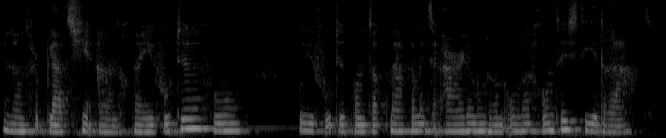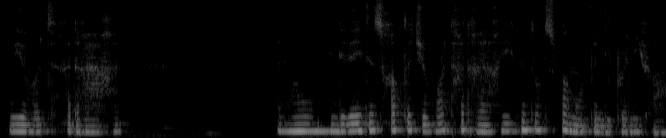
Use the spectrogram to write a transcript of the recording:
En dan verplaats je je aandacht naar je voeten. Voel hoe je voeten contact maken met de aarde, hoe er een ondergrond is die je draagt, hoe je wordt gedragen. En hoe in de wetenschap dat je wordt gedragen, je kunt ontspannen op een dieper niveau.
